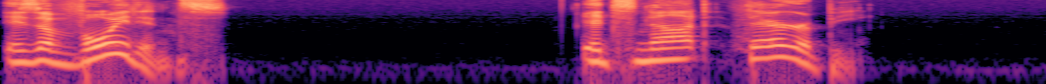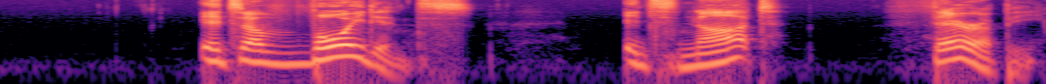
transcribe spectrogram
is avoidance. It's not therapy. It's avoidance. It's not therapy.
